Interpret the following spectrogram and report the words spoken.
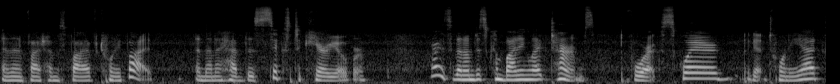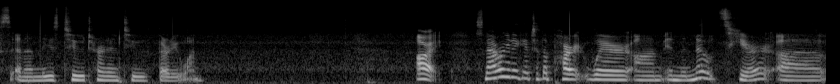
And then 5 times 5, 25 and then I have this 6 to carry over. All right, so then I'm just combining like terms. 4x squared, I get 20x, and then these two turn into 31. All right, so now we're going to get to the part where um, in the notes here, uh,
